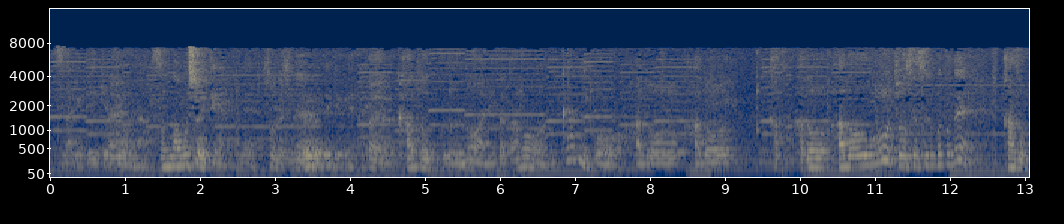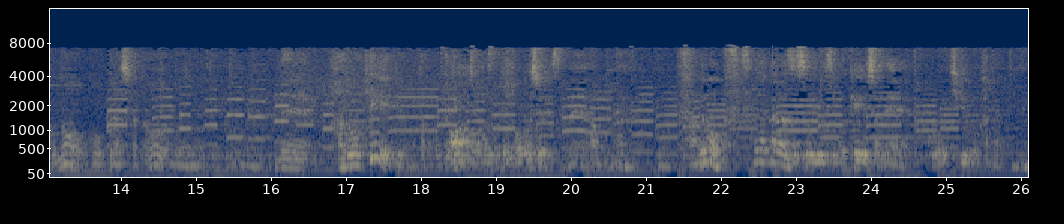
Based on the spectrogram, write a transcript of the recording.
うつなげていけるような、はい。そんな面白い提案がねそうですね。いろいろできるんややっぱり家族のあり方もいかにこう波動波動か波動波動を調整することで家族のこう暮らし方を整えていく、で波動経営っていうのも多分これ出てくああるんじゃないですか本当面白いですよね。多分ね。うんでも少なからずそういうその経営者でこう一流の方ってね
